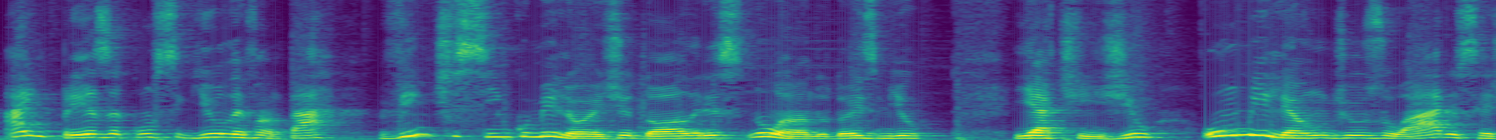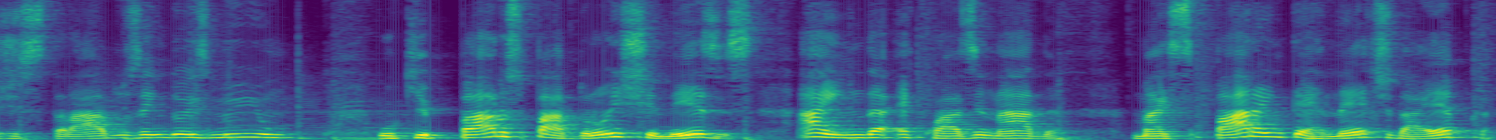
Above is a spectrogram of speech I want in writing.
a empresa conseguiu levantar 25 milhões de dólares no ano 2000 e atingiu 1 milhão de usuários registrados em 2001, o que para os padrões chineses ainda é quase nada, mas para a internet da época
